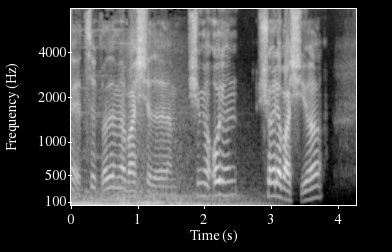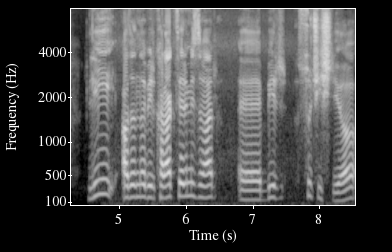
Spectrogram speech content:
Evet tıkladım ve başladım. Şimdi oyun şöyle başlıyor. Lee adında bir karakterimiz var. Ee, bir suç işliyor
